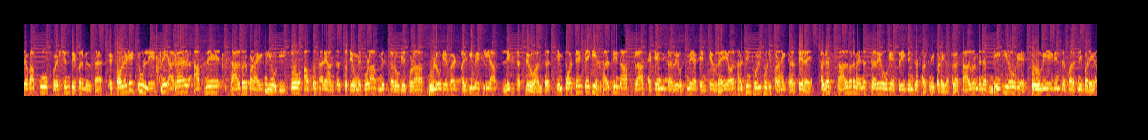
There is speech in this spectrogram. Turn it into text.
जब आपको क्वेश्चन पेपर मिलता है इट्स ऑलरेडी टू लेट नहीं, अगर आपने साल भर पढ़ाई की होगी तो आपको सारे आंसर पते होंगे। थोड़ा आप मिस करोगे, थोड़ा भूलोगे बट अल्टीमेटली आप लिख सकते हो आंसर इंपॉर्टेंट है कि हर दिन आप क्लास अटेंड कर रहे हो, उसमें अटेंटिव रहे और हर दिन थोड़ी थोड़ी पढ़ाई करते रहे। अगर साल भर मेहनत करे रहे होगे तो एक दिन से फ़र्क नहीं पड़ेगा। अगर साल भर मेहनत नहीं की होगे तो भी एक दिन से फ़र्क नहीं पड़ेगा।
